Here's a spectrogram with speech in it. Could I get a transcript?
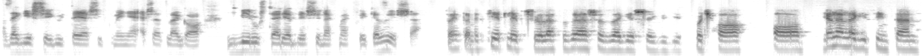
az egészségügy teljesítménye, esetleg a vírus terjedésének megfékezése? Szerintem itt két lépcső lesz. Az első az egészségügyi. Hogyha a jelenlegi szinten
